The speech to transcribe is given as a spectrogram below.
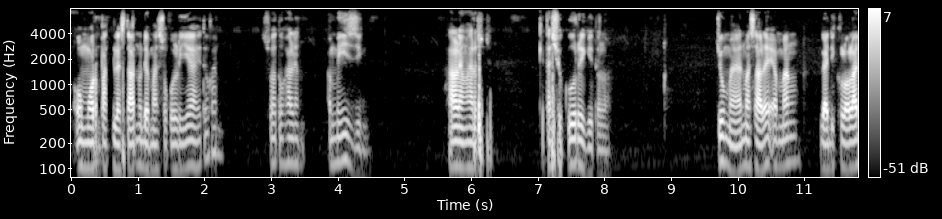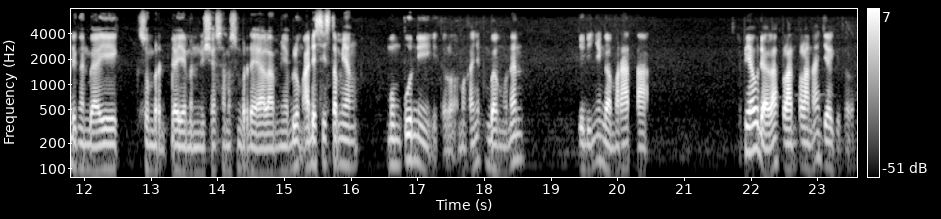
umur 14 tahun udah masuk kuliah itu kan suatu hal yang amazing hal yang harus kita syukuri gitu loh. Cuman masalahnya emang gak dikelola dengan baik sumber daya manusia sama sumber daya alamnya. Belum ada sistem yang mumpuni gitu loh. Makanya pembangunan jadinya nggak merata. Tapi ya udahlah pelan-pelan aja gitu loh.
